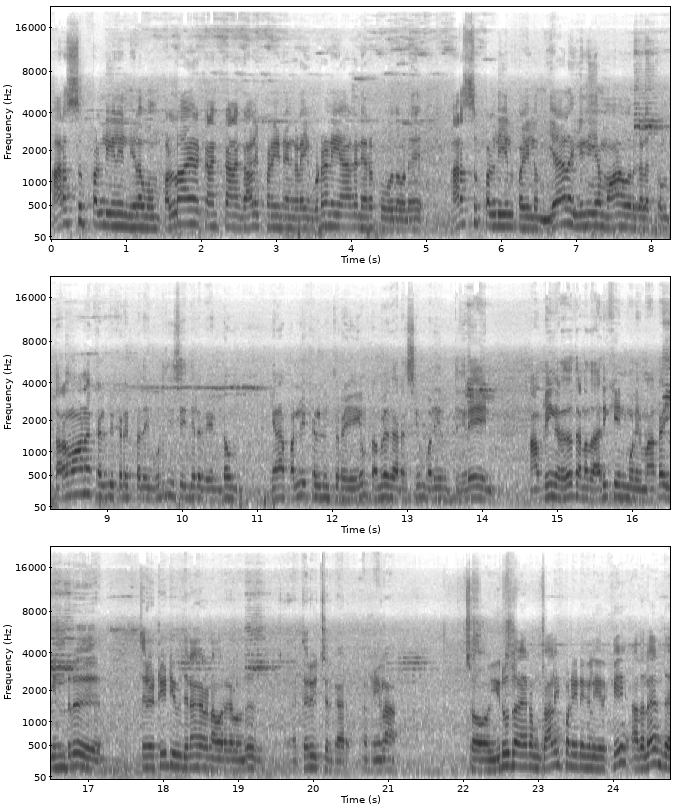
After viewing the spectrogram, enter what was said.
அரசு பள்ளிகளில் நிலவும் பல்லாயிரக்கணக்கான காலி பணியிடங்களை உடனடியாக நிரப்புவதோடு அரசு பள்ளியில் பயிலும் ஏழை எளிய மாணவர்களுக்கும் தரமான கல்வி கிடைப்பதை உறுதி செய்திட வேண்டும் என பள்ளிக் கல்வித்துறையையும் தமிழக அரசையும் வலியுறுத்துகிறேன். அப்படிங்கிறது தனது அறிக்கையின் மூலியமாக இன்று திரு. டிடிவி தினகரன் அவர்கள் வந்து தெரிவிச்சிருக்கார். ஓகேங்களா? ஸோ இருபதாயிரம் காலி பணியிடங்கள் இருக்குது அதில் இந்த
